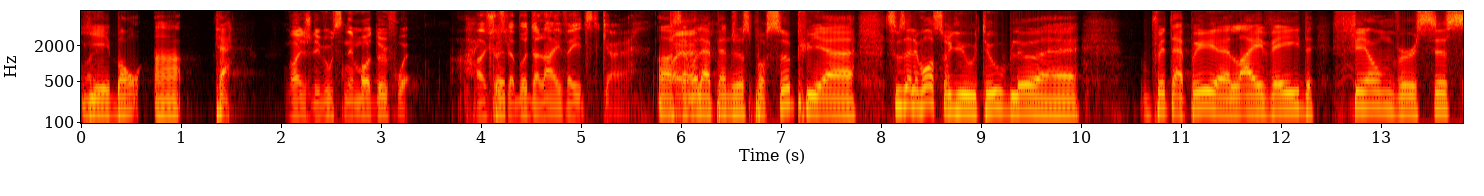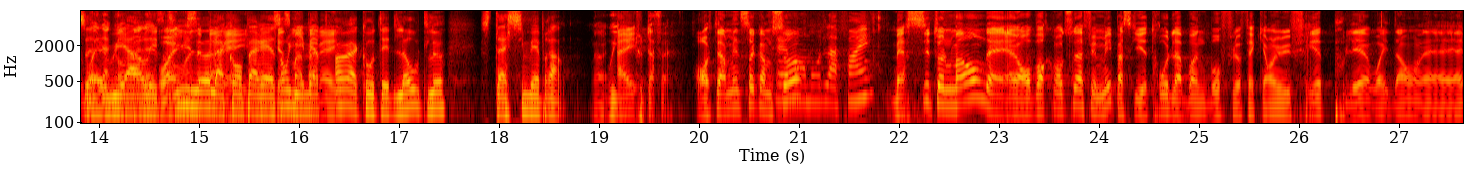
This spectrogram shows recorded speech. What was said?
il est bon en Ouais, je l'ai vu au cinéma deux fois. Ah, juste le bout de live aid, c'est cœur. Ah, Ouais, ça hein? vaut la peine juste pour ça. Puis, euh, si vous allez voir sur YouTube, là, euh, Vous pouvez taper euh, Live Aid Film versus euh, Ouais, la Reality. comparaison. Ouais, c'est là, la comparaison, ils mettent un à côté de l'autre. là. C'est à s'y méprendre. Ouais. Oui, Hey, tout à fait. On termine ça comme Très ça. bon mot de la fin. Merci tout le monde. Euh, on va continuer à filmer parce qu'il y a trop de la bonne bouffe. Là. Fait qu'ils ont eu frites, poulet, ouais donc. Euh,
